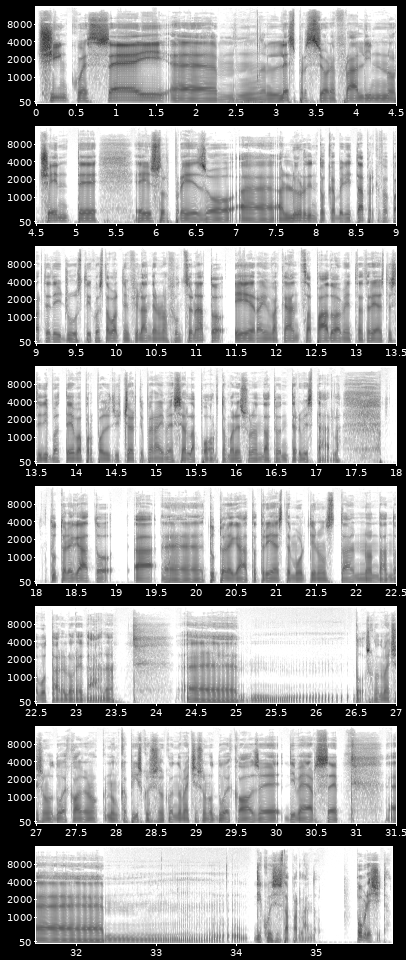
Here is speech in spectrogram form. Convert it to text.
5-6 ehm, l'espressione fra l'innocente e il sorpreso eh, all'uro di intoccabilità perché fa parte dei giusti. Questa volta in Finlandia non ha funzionato era in vacanza a Padova mentre a Trieste si dibatteva a proposito di certi operai messi alla porta ma nessuno è andato a intervistarla. Tutto è legato a, eh, tutto è legato. A Trieste molti non stanno andando a votare Loredana. Eh, boh, secondo me ci sono due cose, non, non, capisco, secondo me ci sono due cose diverse eh, di cui si sta parlando. Pubblicità.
